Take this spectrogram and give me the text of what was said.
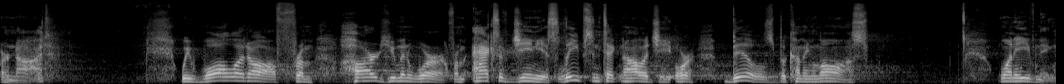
or not. We wall it off from hard human work, from acts of genius, leaps in technology, or bills becoming laws. One evening,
